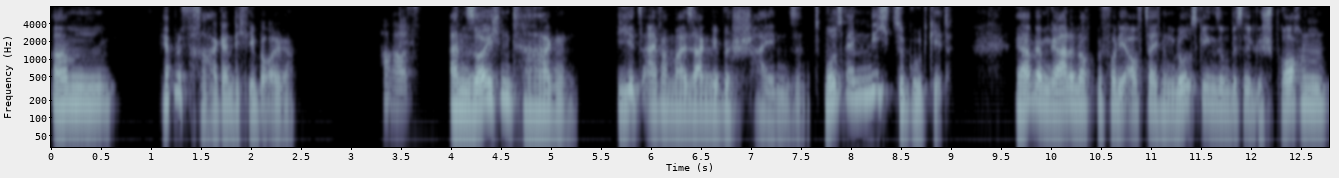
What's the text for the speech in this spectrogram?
Ähm, ich habe eine Frage an dich, liebe Olga. Hau raus. An solchen Tagen, die jetzt einfach mal sagen wir bescheiden sind, wo es einem nicht so gut geht, ja, wir haben gerade noch, bevor die Aufzeichnung losging, so ein bisschen gesprochen.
